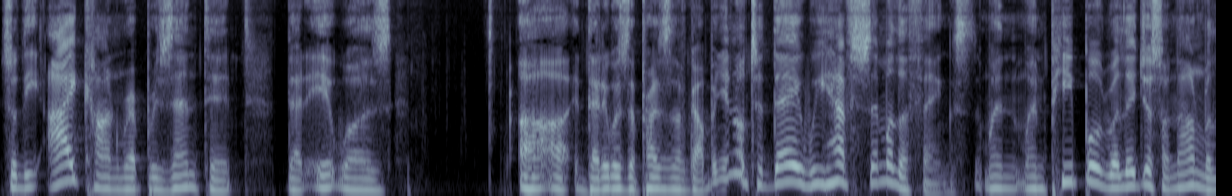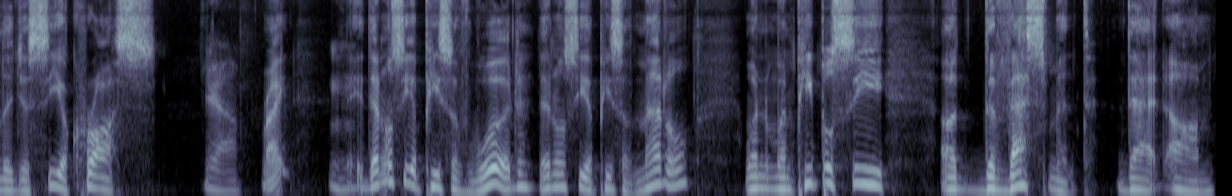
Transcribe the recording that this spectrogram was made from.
So the icon represented that it was uh, that it was the presence of God. But you know, today we have similar things. When when people, religious or non-religious, see a cross, Yeah. right? They don't see a piece of wood. They don't see a piece of metal. When when people see uh, the vestment that um,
